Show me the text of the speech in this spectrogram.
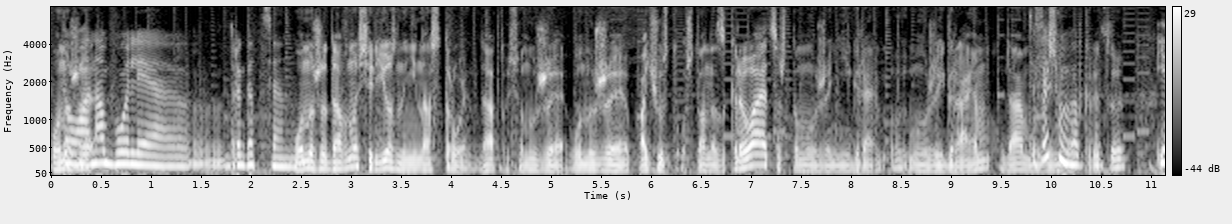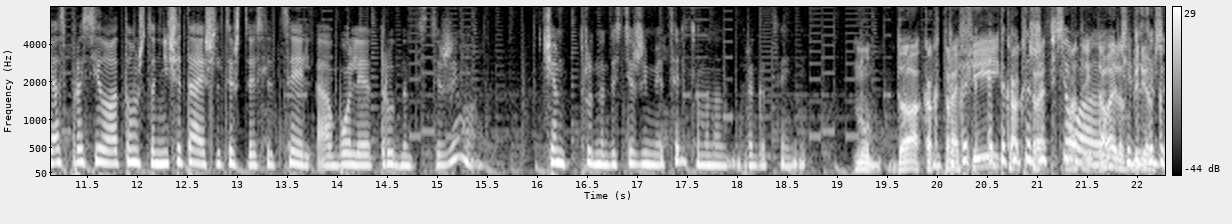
он то уже- она более э, драгоценна? он уже давно серьезно не настроен, да, то есть он уже, он уже почувствовал, что она закрывается, что мы уже не играем, мы уже играем, да, мы Ты уже слышишь не открытую. Я спросила о том, что не считаешь ли ты, что если цель а, более труднодостижима, чем труднодостижимее цель, тем она драгоценнее. Ну да, как Так это- трофей, это- как это же тро- всё Смотри, давай разберемся,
